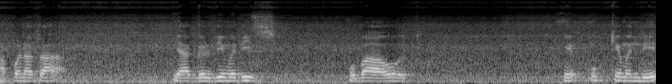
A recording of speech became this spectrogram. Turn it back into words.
आपण आता या गर्दीमध्येच उभा आहोत. हे मुख्य मंदिर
